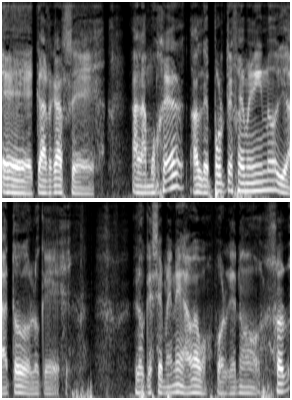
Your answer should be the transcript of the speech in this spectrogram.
eh, cargarse a la mujer, al deporte femenino y a todo lo que lo que se menea, vamos, porque no son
